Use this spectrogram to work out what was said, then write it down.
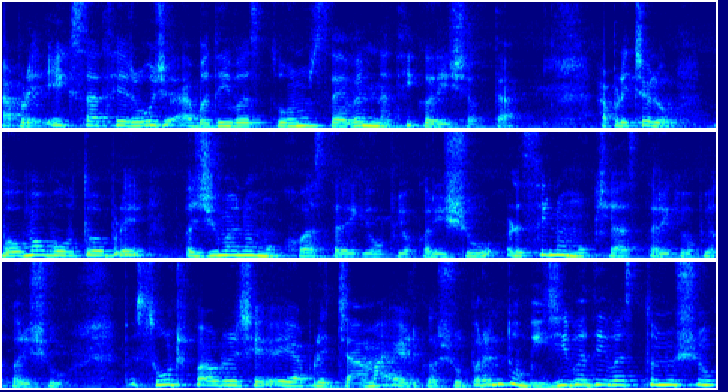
આપણે એકસાથે રોજ આ બધી વસ્તુઓનું સેવન નથી કરી શકતા. આપણે ચલો બહુમાં બહુ તો આપણે અજમાનો મુખવાસ તરીકે ઉપયોગ કરીશું, અળસીનો મુખવાસ તરીકે ઉપયોગ કરીશું. સૂંઠ પાવડર છે એ આપણે ચામાં એડ કરશું. પરંતુ બીજી બધી વસ્તુનું શું?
